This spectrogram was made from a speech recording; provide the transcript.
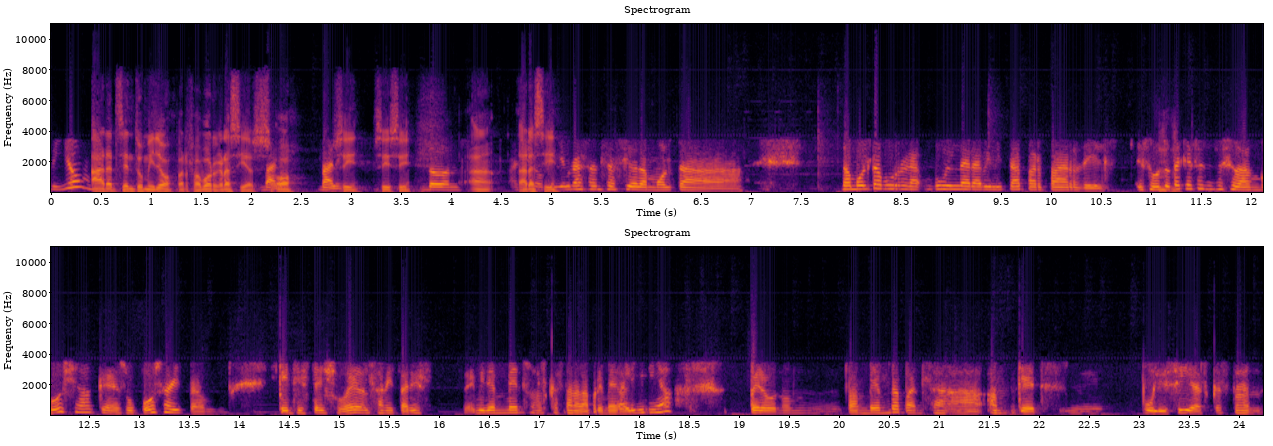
millor? Ara et sento millor, per favor, gràcies. Vale, oh, vale. Sí, sí, sí. Doncs Ah, això, ara sí. que Hi ha una sensació de molta, de molta vulnera- vulnerabilitat per part d'ells. I sobretot Mhm. aquesta sensació d'angoixa que suposa i que, que insisteixo, eh, els sanitaris evidentment són els que estan a la primera línia, però no, també hem de pensar en aquests mm, policies que estan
